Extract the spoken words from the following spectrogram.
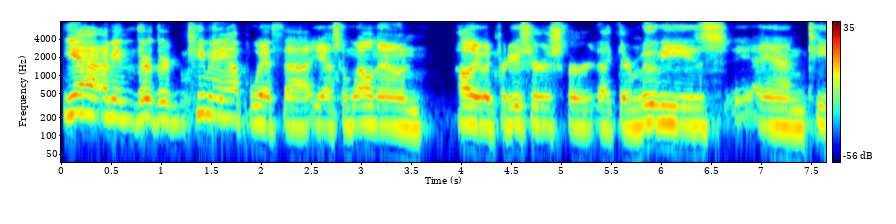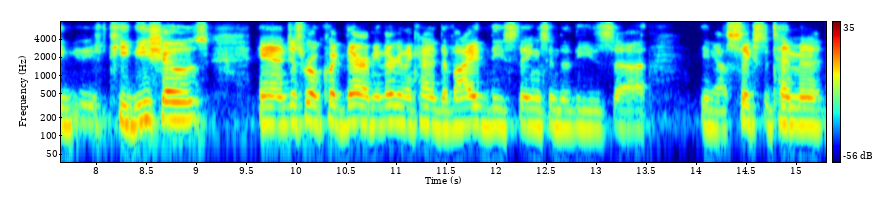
Yeah, I mean they're they're teaming up with uh, you know some well known Hollywood producers for like their movies and TV TV shows. And just real quick there, I mean they're going to kind of divide these things into these uh, you know six to ten minute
